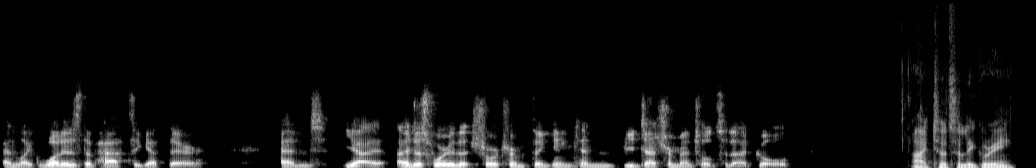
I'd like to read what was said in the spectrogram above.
and like what is the path to get there and yeah, I just worry that short term thinking can be detrimental to that goal. I totally agree.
